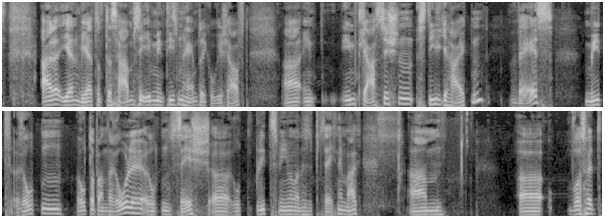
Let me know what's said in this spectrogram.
aller Ehren wert. Und das haben sie eben in diesem Heimtrikot geschafft. Äh, in, Im klassischen Stil gehalten. Weiß mit roten, roter Banderole, roten Sash, äh, roten Blitz, wie man das bezeichnen mag. Ähm, äh, was halt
